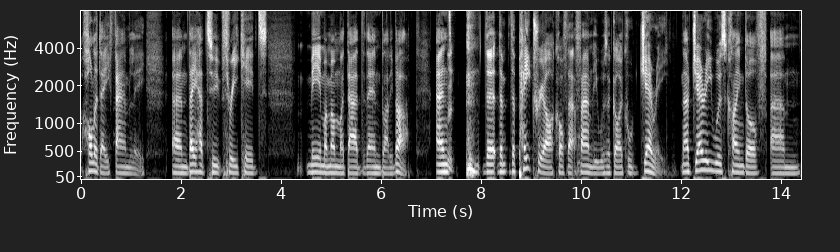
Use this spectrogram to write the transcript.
holiday family. Um, they had two, three kids, me and my mum, my dad, then blah, blah, blah. And the, the, the patriarch of that family was a guy called Jerry. Now, Jerry was kind of, um,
